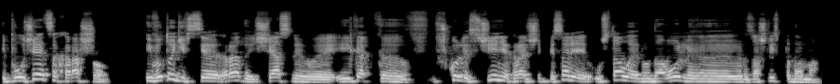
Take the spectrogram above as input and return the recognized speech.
и получается хорошо. И в итоге все рады счастливы. И как э, в школе сочинениях раньше писали, усталые, но довольные, э, разошлись по домам.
